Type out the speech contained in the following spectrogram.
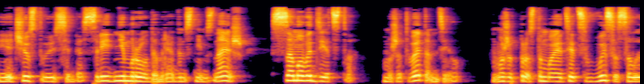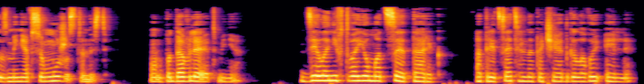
Я чувствую себя средним родом рядом с ним, знаешь? С самого детства. Может, в этом дело? Может, просто мой отец высосал из меня всю мужественность? Он подавляет меня. Дело не в твоем отце, Тарик. Отрицательно качает головой Элли.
